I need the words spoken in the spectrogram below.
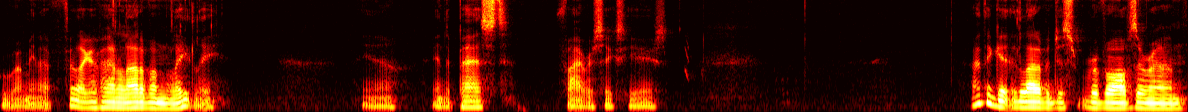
Whew, I mean, I feel like I've had a lot of them lately. Know, in the past five or six years. I think it, a lot of it just revolves around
